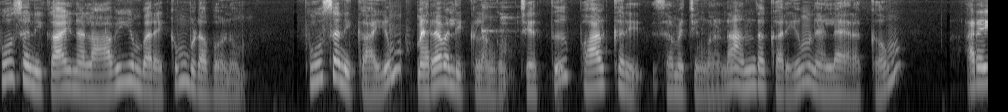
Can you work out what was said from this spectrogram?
பூசணிக்காய் நல்லா அவியும் வரைக்கும் விட வேணும். பூசணிக்காயும் மரவள்ளி கிழங்கும் சேர்த்து பால் கறி சமைச்சிங்கன்னா அந்த கறியும் நல்லா இறக்கும். அரை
